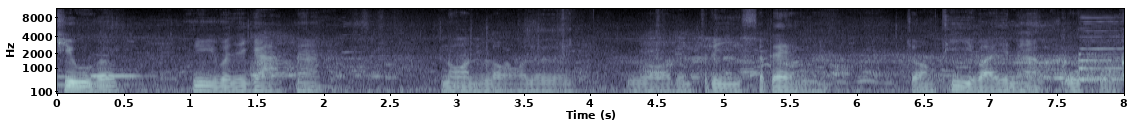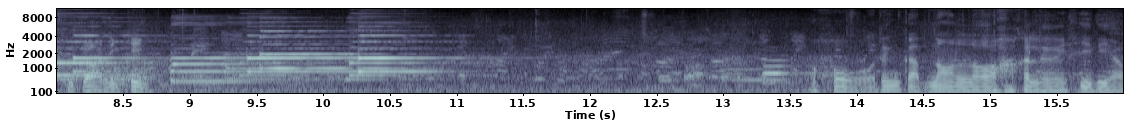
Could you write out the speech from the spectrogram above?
ชิวๆครับ นี่บรรยากาศนะ นอนรอเลย รอดนตรีแสดงนะจองที่ไว้นะครับโอ้โหสุดยอดจริงๆโอ้โหถึงกับนอนรอกันเลยทีเดียว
